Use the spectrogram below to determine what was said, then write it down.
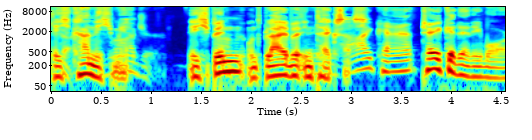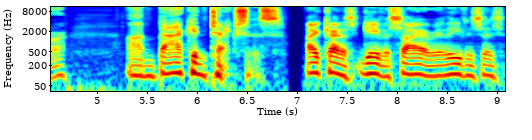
Ich kann nicht mehr. Ich bin und bleibe in Texas. I'm back in Texas. I kind of gave a sigh of relief and says,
